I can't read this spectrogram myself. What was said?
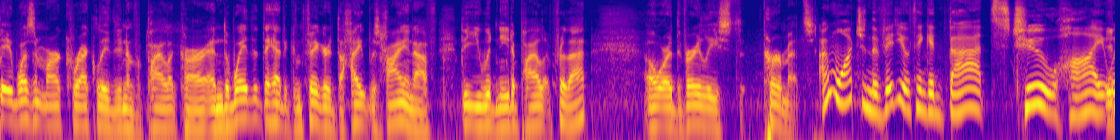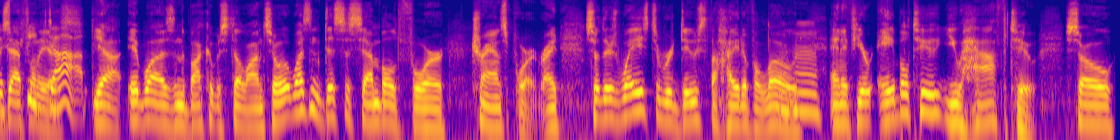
it wasn't marked correctly. They didn't have a pilot car, and the way that they had it configured, the height was high enough that you would need a pilot for that, or at the very least permits. I'm watching the video thinking that's too high. It, was definitely peaked is. up. Yeah, it was, and the bucket was still on, so it wasn't disassembled for transport, right? So there's ways to reduce the height of a load, Mm-hmm. and if you're able to, you have to. So.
